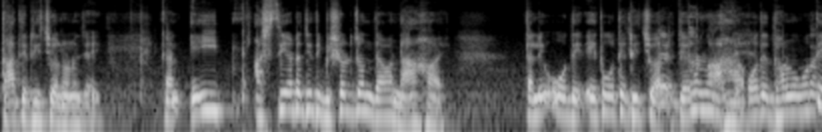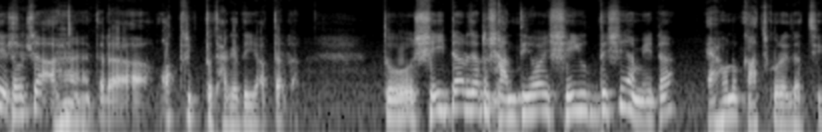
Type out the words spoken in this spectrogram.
তাদের রিচুয়াল অনুযায়ী। কারণ এই আস্তিয়াটা যদি বিসর্জন দেওয়া না হয় তাহলে ওদের এ তো ওদের রিচুয়াল যে। হ্যাঁ ওদের ধর্মমতে এটা হচ্ছে হ্যাঁ তারা অতৃপ্ত থাকে এই আত্মাটা। তো সেইটার যাতে শান্তি হয় সেই উদ্দেশ্যে আমি এটা এখনও কাজ করে যাচ্ছি।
